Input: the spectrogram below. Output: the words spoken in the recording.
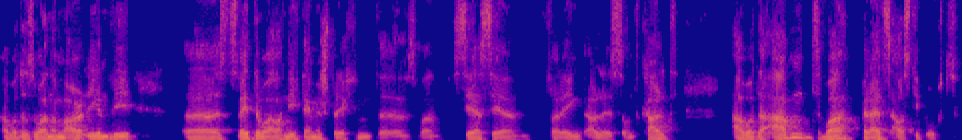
aber das war normal irgendwie. Äh, das Wetter war auch nicht dementsprechend. Äh, es war sehr, sehr verregnet alles und kalt. Aber der Abend war bereits ausgebucht.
